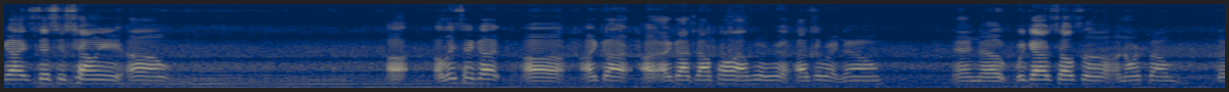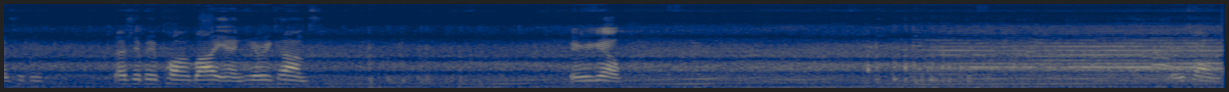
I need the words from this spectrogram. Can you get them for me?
guys, this is Tony. Uh, uh, at least I got uh, I got I, I got John Paul out here as of right now, and uh, we got ourselves a, a northbound that should be that should be pulling by, and here he comes. Here we go. Here he comes.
